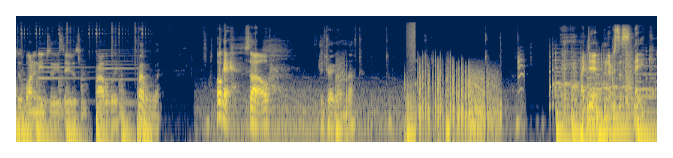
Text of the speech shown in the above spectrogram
just one in each of these stages, probably. Probably. Okay, so Should try going left. I did, and there's a snake.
